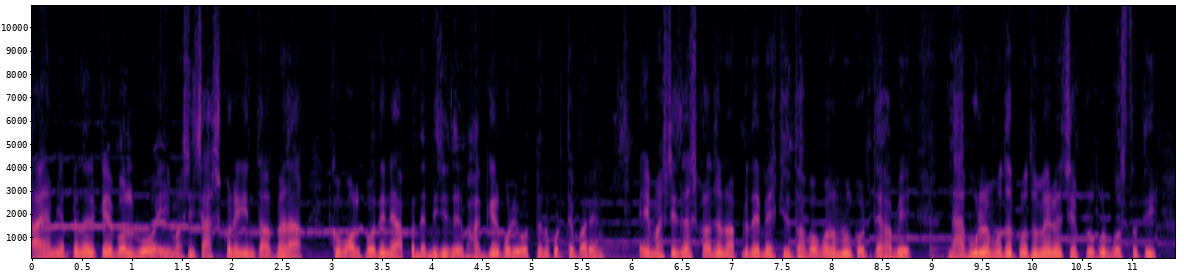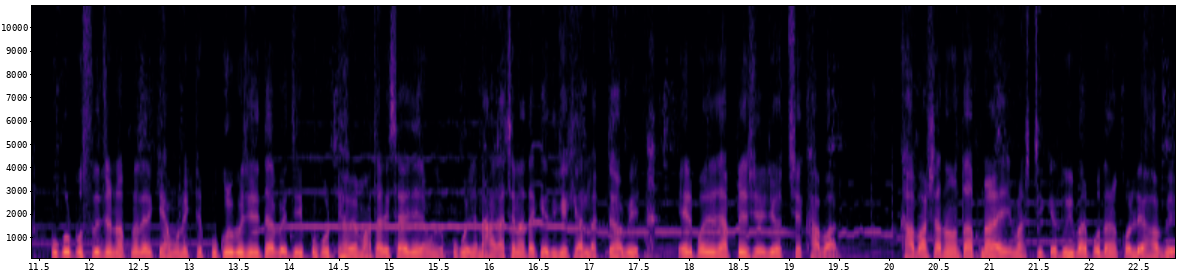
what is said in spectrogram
তাই আমি আপনাদেরকে বলব, এই মাছটি চাষ করে কিন্তু আপনারা খুব অল্প দিনে আপনাদের নিজেদের ভাগ্যের পরিবর্তন করতে পারেন। এই মাছটি চাষ করার জন্য আপনাদের বেশ কিছু ধাপ অবলম্বন করতে হবে। ধাপগুলোর মধ্যে প্রথমে রয়েছে পুকুর প্রস্তুতি। পুকুর প্রস্তুতির জন্য আপনাদের কেমন একটি পুকুর বেছে নিতে হবে? যে পুকুরটি হবে মাঝারি সাইজের এবং পুকুর যেন আগাছা না থাকে, এদিকে খেয়াল রাখতে হবে। এরপরে ধাপটি সেটি হচ্ছে খাবার। খাবার সাধারণত আপনারা এই মাছটিকে দুইবার প্রদান করলে হবে।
